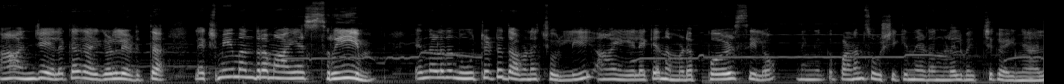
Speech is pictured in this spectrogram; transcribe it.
ആ അഞ്ച് ഏലക്ക കൈകളിലെടുത്ത് ലക്ഷ്മി മന്ത്രമായ ശ്രീം എന്നുള്ളത് നൂറ്റെട്ട് തവണ ചൊല്ലി ആ ഏലക്ക നമ്മുടെ പേഴ്സിലോ നിങ്ങൾക്ക് പണം സൂക്ഷിക്കുന്ന ഇടങ്ങളിൽ വെച്ച് കഴിഞ്ഞാൽ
